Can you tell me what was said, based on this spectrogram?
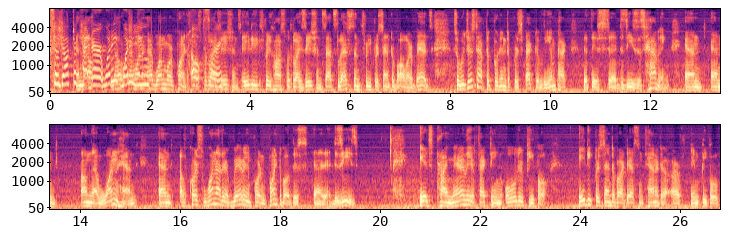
So, Dr. And Kettner, now, what, are, what are you... I want to add one more point. Oh, hospitalizations, sorry. 83 hospitalizations. That's less than 3% of all our beds. So we just have to put into perspective the impact that this uh, disease is having. And and and on the one hand, and of course, one other very important point about this uh, disease, it's primarily affecting older people. 80% of our deaths in Canada are in people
